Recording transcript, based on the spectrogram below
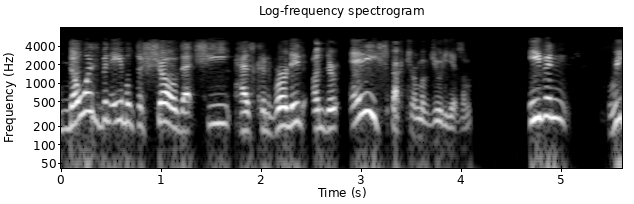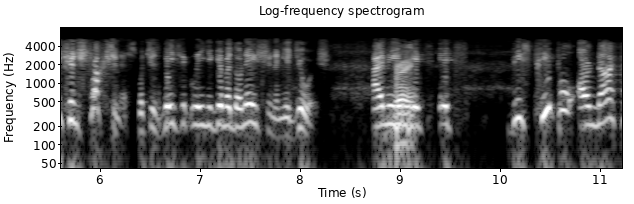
no one's been able to show that she has converted under any spectrum of Judaism, even Reconstructionist, which is basically you give a donation and you're Jewish. I mean, Right. it's it's these people are not,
